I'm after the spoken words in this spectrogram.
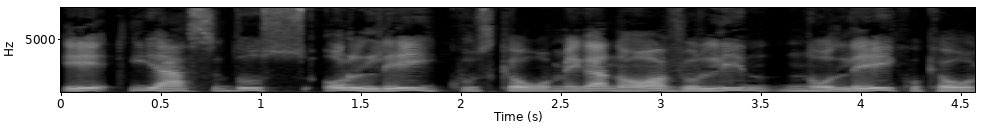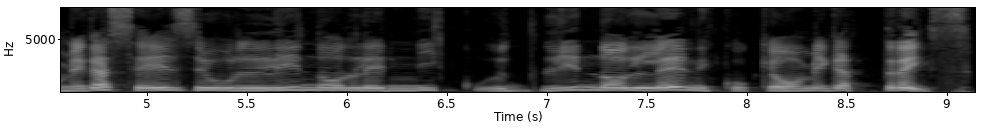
E e ácidos oleicos, que é o ômega 9, o linoleico, que é o ômega 6, e o linolênico, que é o ômega 3.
